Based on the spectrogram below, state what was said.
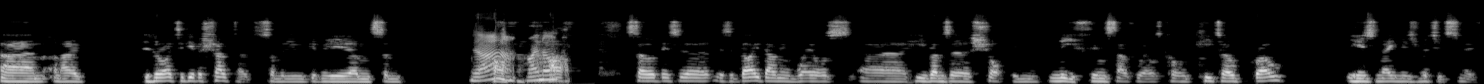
Um, and I, is it right to give a shout out to somebody who give me, um, some, yeah, why not? So there's a, there's a guy down in Wales, uh, he runs a shop in Neath in South Wales called Keto Pro. His name is Richard Smith,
